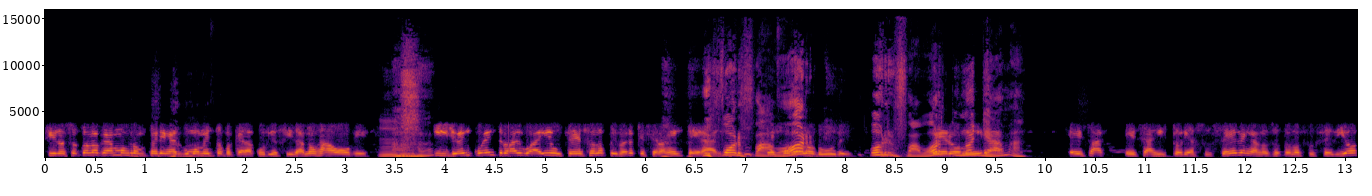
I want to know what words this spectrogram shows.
si nosotros logramos romper en algún momento porque la curiosidad nos ahogue Ajá. y yo encuentro algo ahí, ustedes son los primeros que se van a enterar. Por favor. no lo dude. Por favor, Pero tú nos mira, llamas. Esas, esas historias suceden, a nosotros nos sucedió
